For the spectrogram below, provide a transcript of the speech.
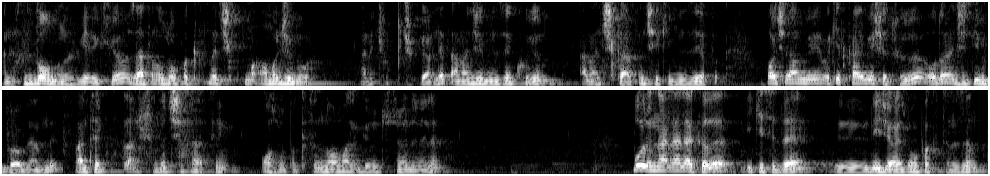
Hani hızlı olmanız gerekiyor. Zaten Osmo Pocket'ın da çıkma amacı bu. Hani çok küçük bir alet. Hemen cebinize koyun. Hemen çıkartın, çekiminizi yapın. O açıdan bir vakit kaybı yaşatıyordu. O da ciddi bir problemdi. Ben tekrar şunu da çıkartayım. Osmo Pocket'ın normal görüntüsüne dönelim. Bu ürünlerle alakalı ikisi de e, DJI Osmo Pocket'ınızın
